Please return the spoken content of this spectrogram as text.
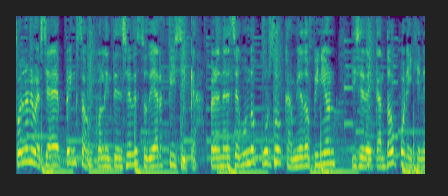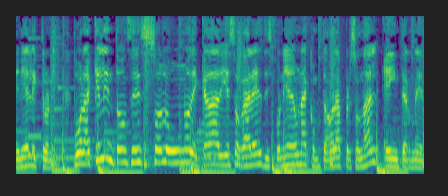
fue a la Universidad de Princeton con la intención de estudiar física, pero en el segundo curso cambió de opinión y se decantó por ingeniería electrónica. Por aquel entonces, solo uno de cada 10 hogares disponía de una computadora personal e internet.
